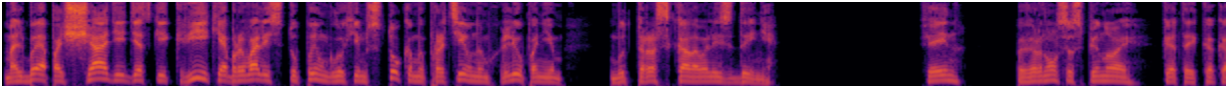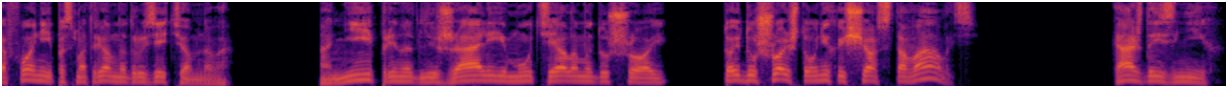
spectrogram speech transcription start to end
мольбы о пощаде и детские крики обрывались тупым глухим стуком и противным хлюпаньем, будто раскалывались дыни. Фейн повернулся спиной к этой какофонии и посмотрел на друзей темного. Они принадлежали ему телом и душой, той душой, что у них еще оставалось. Каждый из них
